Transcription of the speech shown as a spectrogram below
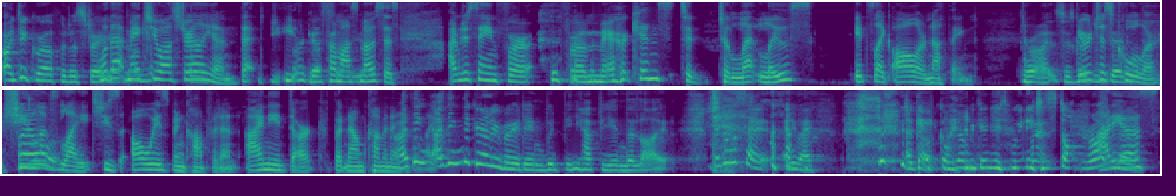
I did grow up in Australia. Well, that makes you Australian. That you, from so, yeah. osmosis. I'm just saying for for Americans to to let loose, it's like all or nothing. Right. So it's You're just dead. cooler. She Well, loves light. She's always been confident. I need dark, but now I'm coming into I think. I think the girl who wrote in would be happy in the light. But also, anyway. Okay. Oh, God, we, can, we need to stop right now. Adios.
